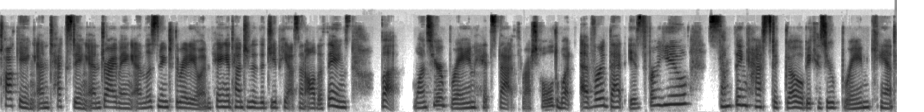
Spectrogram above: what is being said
talking and texting and driving and listening to the radio and paying attention to the GPS and all the things. But once your brain hits that threshold, whatever that is for you, something has to go because your brain can't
